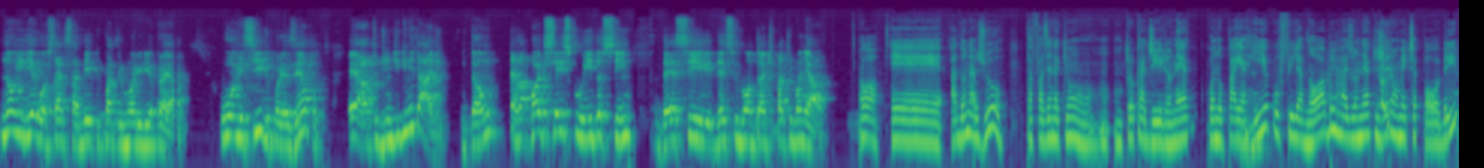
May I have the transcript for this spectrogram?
não iria gostar de saber que o patrimônio iria para ela. O homicídio, por exemplo, é ato de indignidade. Então, ela pode ser excluída, sim, desse, desse montante patrimonial. Ó, oh, é, a dona Ju tá fazendo aqui um, um, um, trocadilho, né? Quando o pai é rico, o filho é nobre, mas o neto geralmente é pobre.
